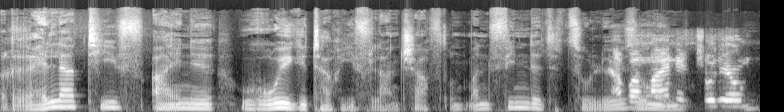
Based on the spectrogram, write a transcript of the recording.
relativ eine ruhige Tariflandschaft und man findet zu Lösungen. Aber meine Entschuldigung.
